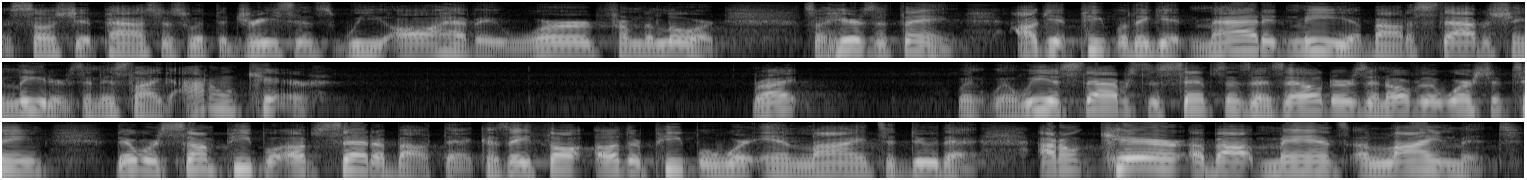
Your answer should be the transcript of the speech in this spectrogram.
associate pastors with the Dreesens, we all have a word from the Lord. So here's the thing I'll get people that get mad at me about establishing leaders, and it's like, I don't care. Right? When, when we established the Simpsons as elders and over the worship team, there were some people upset about that because they thought other people were in line to do that. I don't care about man's alignment.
